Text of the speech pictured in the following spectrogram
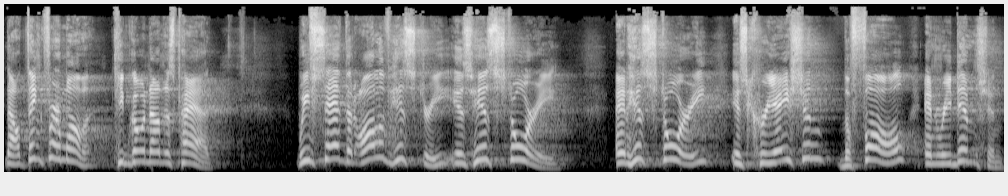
Now, think for a moment, keep going down this path. We've said that all of history is His story, and His story is creation, the fall, and redemption.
